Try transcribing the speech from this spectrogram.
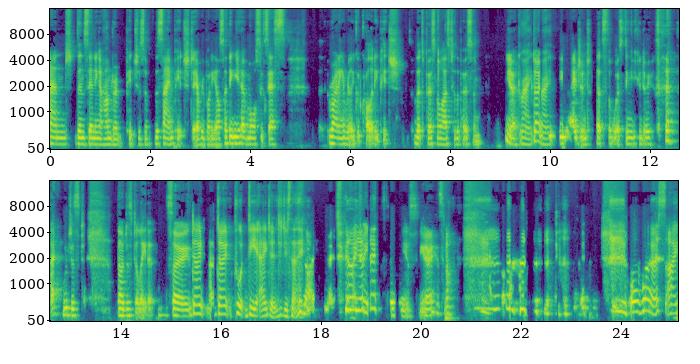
and then sending 100 pitches of the same pitch to everybody else. I think you have more success writing a really good quality pitch that's personalized to the person. You know, Great, don't great. be the agent. That's the worst thing you can do. they will just they'll just delete it. So Don't don't put dear agent. Did you say? no, Oh, yeah. you know who the person is, you know, it's not or worse, I,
